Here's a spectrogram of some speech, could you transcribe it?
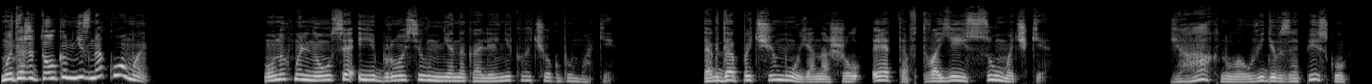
«Мы даже толком не знакомы!» Он ухмыльнулся и бросил мне на колени клочок бумаги. Тогда почему я нашел это в твоей сумочке? Я ахнула, увидев записку,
